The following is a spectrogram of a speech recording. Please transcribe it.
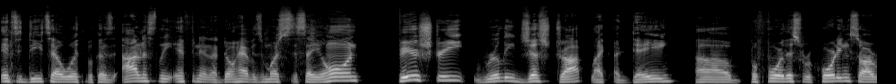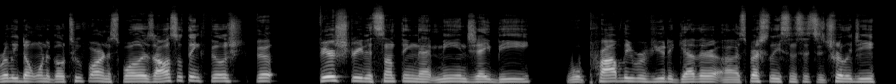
into detail with because honestly, Infinite I don't have as much to say on. Fear Street really just dropped like a day uh before this recording, so I really don't want to go too far into spoilers. I also think Phil, Fear Street is something that me and JB will probably review together, uh, especially since it's a trilogy,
